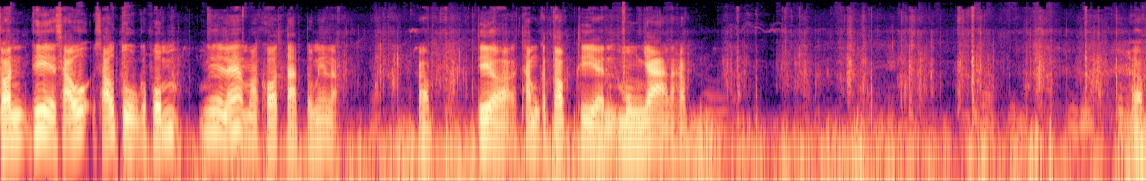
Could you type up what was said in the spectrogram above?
ตอนที่เสาเสาตูบกับผมนี่แหละมาขอตัดตรงนี้แหละครับที่เอาทำกระต๊อบที่มุงหญ้านะครับ ครับ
